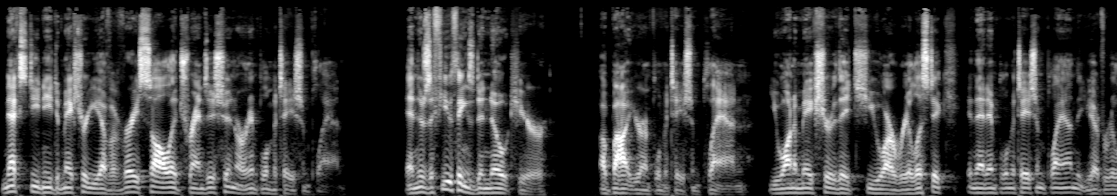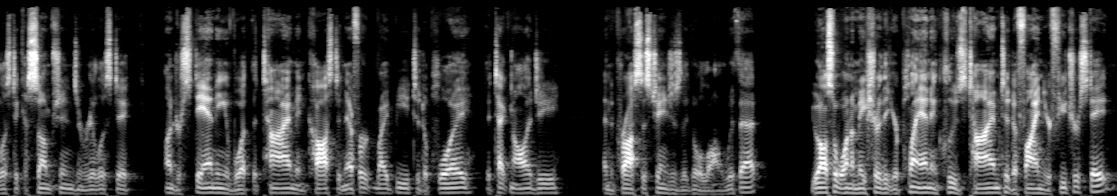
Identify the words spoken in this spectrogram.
next you need to make sure you have a very solid transition or implementation plan. And there's a few things to note here about your implementation plan. You want to make sure that you are realistic in that implementation plan, that you have realistic assumptions and realistic understanding of what the time and cost and effort might be to deploy the technology and the process changes that go along with that. You also want to make sure that your plan includes time to define your future state.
